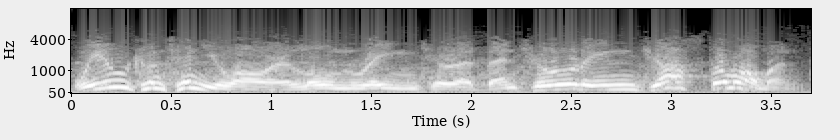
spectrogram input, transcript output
We'll continue our Lone Ranger adventure in just a moment.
